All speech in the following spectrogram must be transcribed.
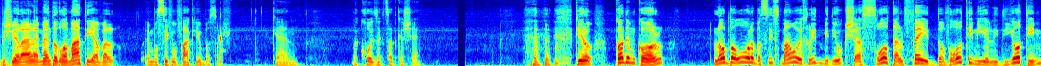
בשביל האלמנט הדרמטי, אבל הם הוסיפו fuck you בסוף. כן, לקחו את זה קצת קשה. כאילו, קודם כל, לא ברור לבסיס מה הוא החליט בדיוק שעשרות אלפי דוברותים ילידיוטים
